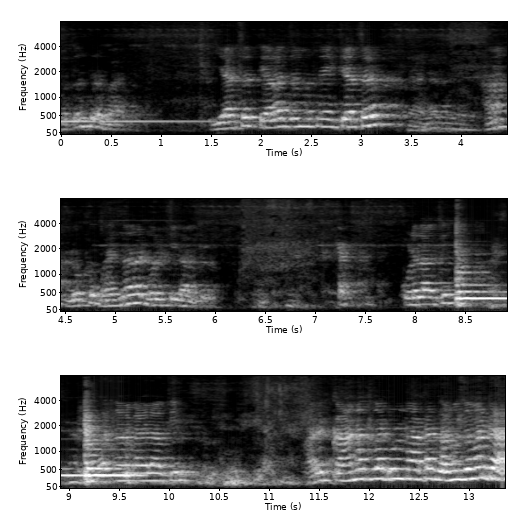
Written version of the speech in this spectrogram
स्वतंत्र बाज याचं त्याला जमत नाही त्याचं हा लोक भजनाला ढोलकी लावतील. कुठं लावतील? भजनाला काय लावतील? अरे कानातला डोल नाकात घालून जमन का?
